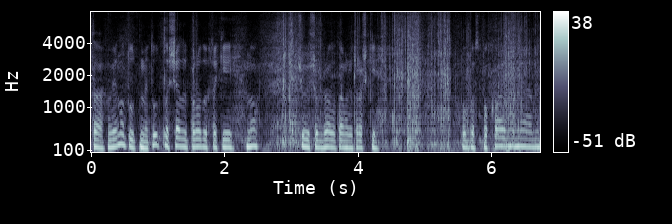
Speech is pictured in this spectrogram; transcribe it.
Так, ну тут ми тут лишили продукт такий, ну, чую, що бджоли там вже трошки побезпокоєними.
